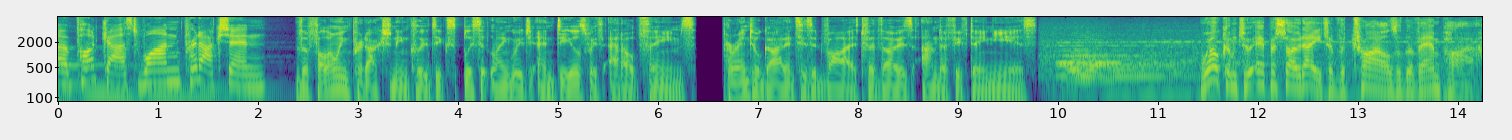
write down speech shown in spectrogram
a Podcast One production. The following production includes explicit language and deals with adult themes. Parental guidance is advised for those under 15 years. Welcome to episode 8 of The Trials of the Vampire.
